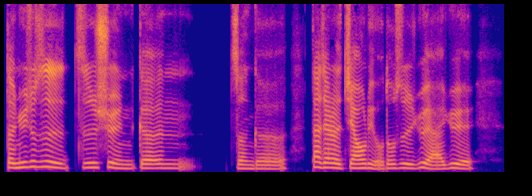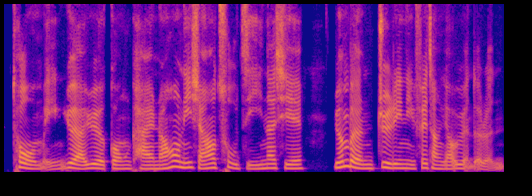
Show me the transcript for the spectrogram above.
等于就是资讯跟整个大家的交流都是越来越透明，越来越公开。然后你想要触及那些原本距离你非常遥远的人。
